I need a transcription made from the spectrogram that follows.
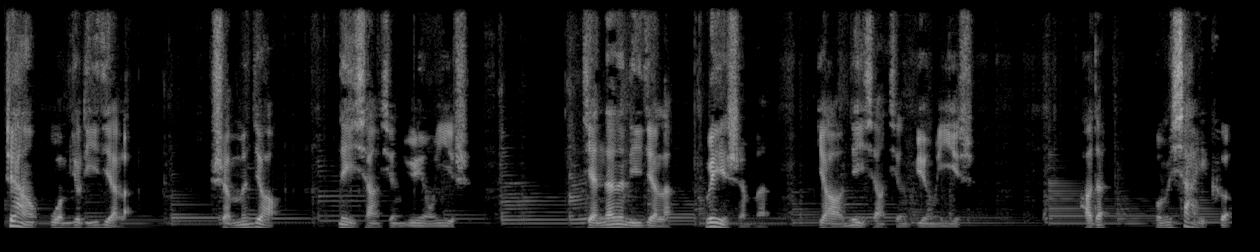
这样我们就理解了什么叫内向性运用意识，简单的理解了为什么要内向性运用意识。好的，我们下一课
